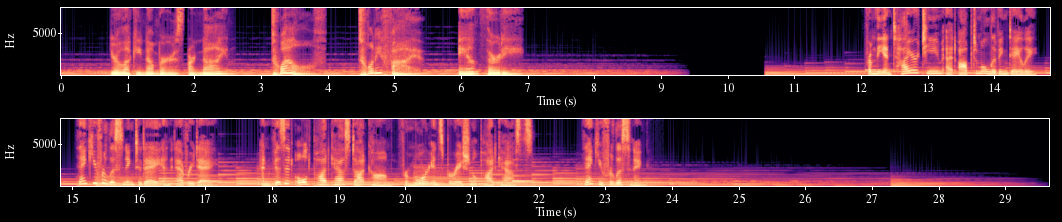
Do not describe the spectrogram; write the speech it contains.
Your lucky numbers are 9, 12, 25, and 30. From the entire team at Optimal Living Daily, thank you for listening today and every day. And visit oldpodcast.com for more inspirational podcasts. Thank you for listening.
